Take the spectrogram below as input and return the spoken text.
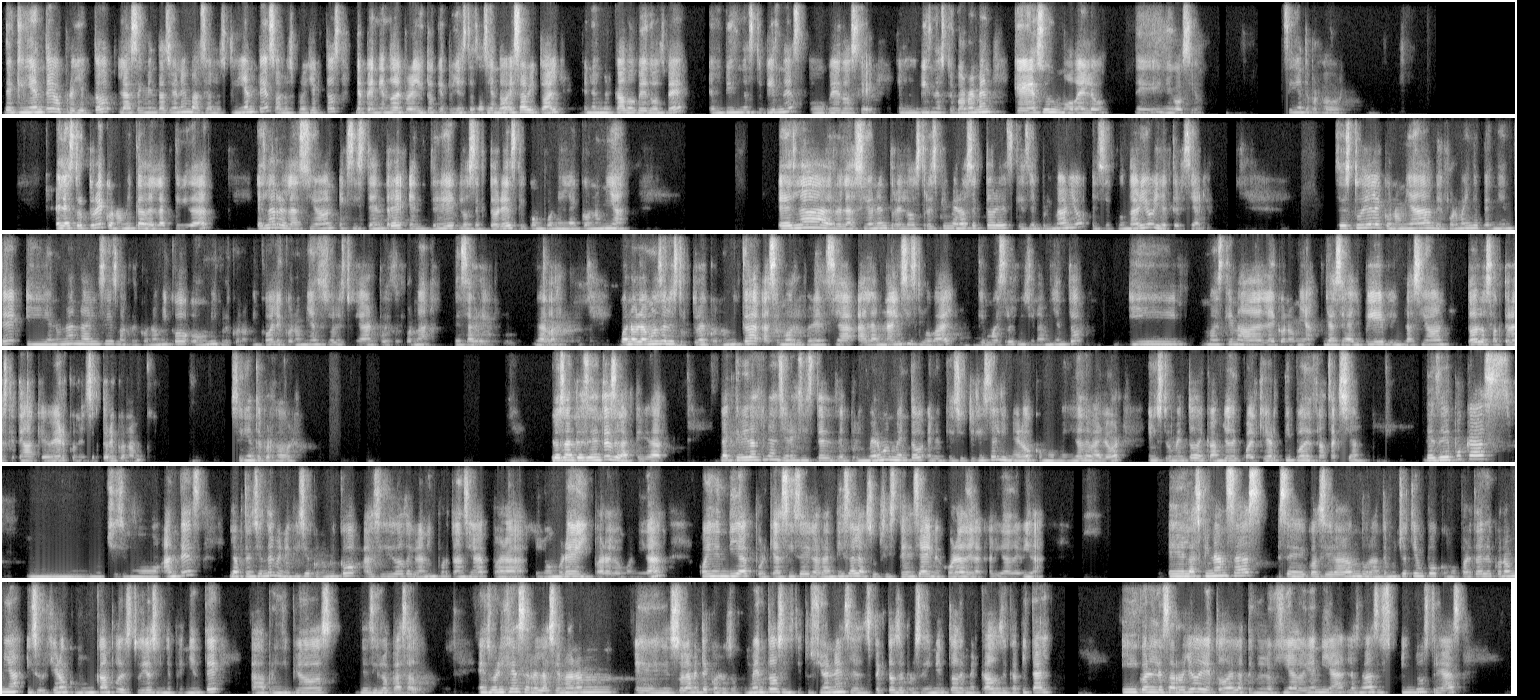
De cliente o proyecto, la segmentación en base a los clientes o a los proyectos, dependiendo del proyecto que tú ya estés haciendo, es habitual en el mercado B2B, el business to business o B2G, el business to government, que es un modelo de negocio. Siguiente, por favor. En la estructura económica de la actividad es la relación existente entre los sectores que componen la economía. Es la relación entre los tres primeros sectores, que es el primario, el secundario y el terciario. Se estudia la economía de forma independiente y en un análisis macroeconómico o microeconómico, la economía se suele estudiar pues, de forma desagregada. Cuando hablamos de la estructura económica, hacemos referencia al análisis global que muestra el funcionamiento y más que nada la economía, ya sea el PIB, la inflación, todos los factores que tengan que ver con el sector económico. Siguiente, por favor. Los antecedentes de la actividad. La actividad financiera existe desde el primer momento en el que se utiliza el dinero como medida de valor e instrumento de cambio de cualquier tipo de transacción. Desde épocas mm, muchísimo antes, la obtención del beneficio económico ha sido de gran importancia para el hombre y para la humanidad hoy en día porque así se garantiza la subsistencia y mejora de la calidad de vida. Eh, las finanzas se consideraron durante mucho tiempo como parte de la economía y surgieron como un campo de estudios independiente a principios del siglo pasado. En su origen se relacionaron eh, solamente con los documentos, instituciones y aspectos de procedimiento de mercados de capital. Y con el desarrollo de toda la tecnología de hoy en día, las nuevas industrias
